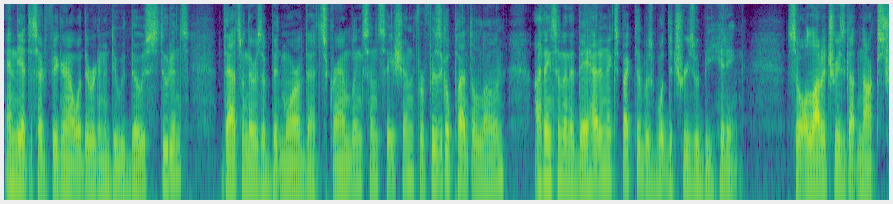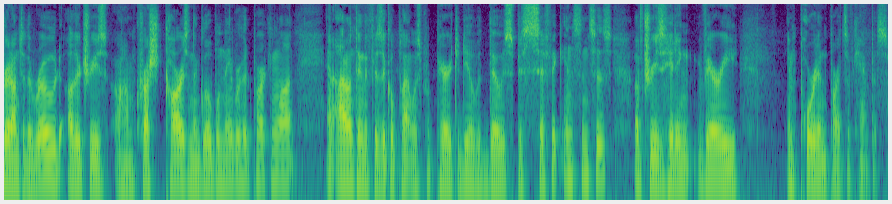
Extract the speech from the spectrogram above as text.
and they had to start figuring out what they were going to do with those students. That's when there was a bit more of that scrambling sensation. For physical plant alone, I think something that they hadn't expected was what the trees would be hitting. So a lot of trees got knocked straight onto the road. Other trees um, crushed cars in the global neighborhood parking lot. And I don't think the physical plant was prepared to deal with those specific instances of trees hitting very important parts of campus.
